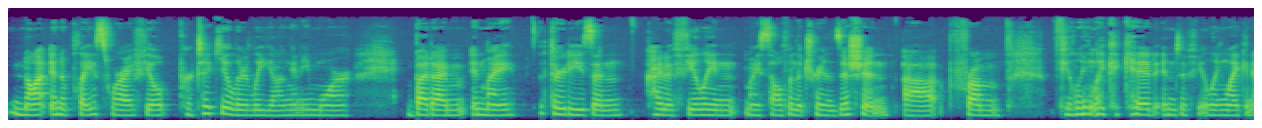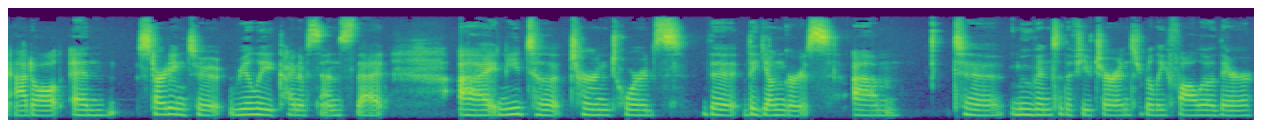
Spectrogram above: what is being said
not in a place where I feel particularly young anymore, but I'm in my 30s and kind of feeling myself in the transition uh, from feeling like a kid into feeling like an adult and starting to really kind of sense that I need to turn towards the the youngers um, to move into the future and to really follow their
